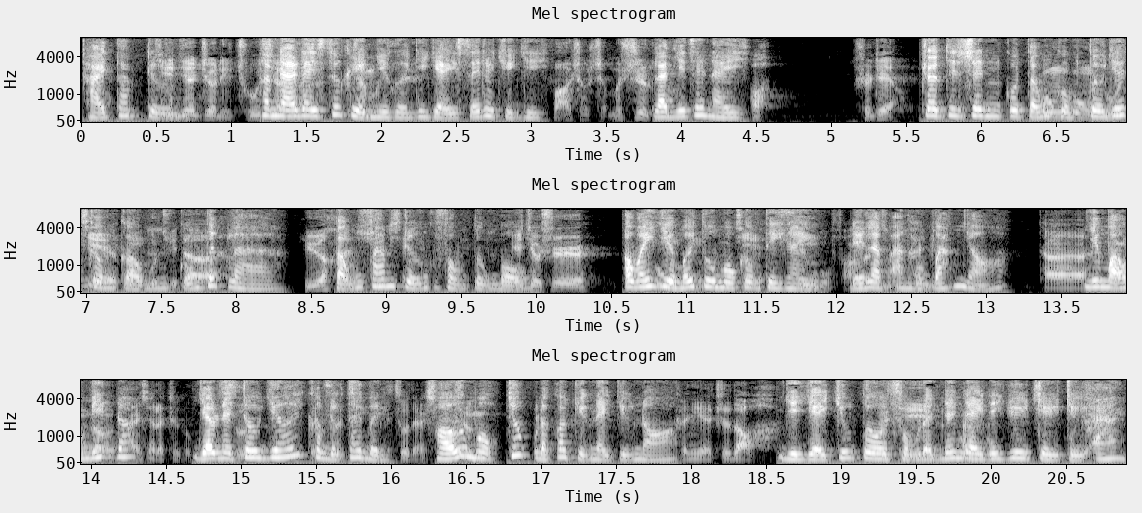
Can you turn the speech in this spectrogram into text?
Hải Tam trưởng Hôm nay ở đây xuất hiện nhiều người như vậy Xảy ra chuyện gì? Là như thế này. Cho tiên sinh của Tổng cục Tư giới Công cộng Cũng tức là Tổng phám trưởng của phòng tuần bộ. Ông ấy vừa mới thu mua công ty này Để làm ăn buôn bán nhỏ. nhưng mà ông biết đó Dạo này tô giới không được thái bình Hỏi một chút là có chuyện này chuyện nọ. Vì vậy chúng tôi phụng lệnh đến đây để duy trì trị an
